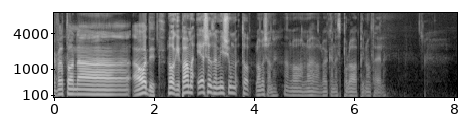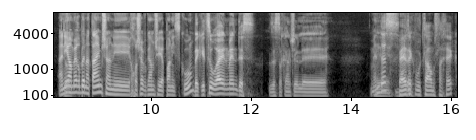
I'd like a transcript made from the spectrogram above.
אברטון ההודית. לא, כי פעם יש איזה מישהו, טוב, לא משנה, אני לא, לא, לא אכנס פה לפינות האלה. אני. אומר בינתיים שאני חושב גם שיפן יזכו. בקיצור, ריין מנדס. זה שחקן של... אה, מנדס? באיזה כן. קבוצה הוא משחק?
